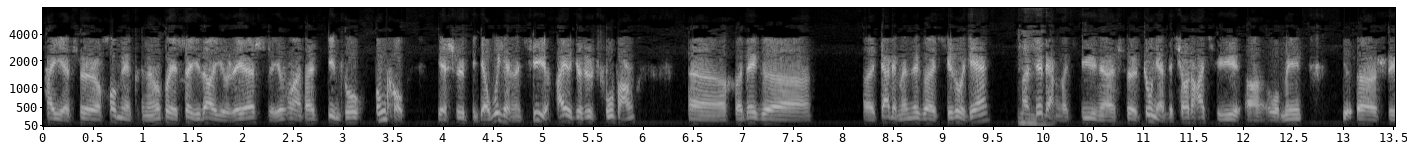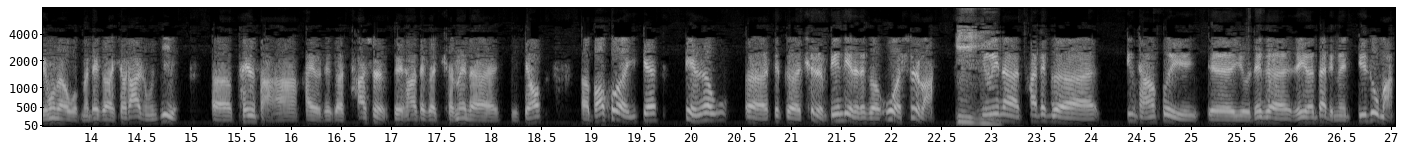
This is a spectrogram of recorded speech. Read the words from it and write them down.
它也是后面可能会涉及到有人员使用啊，它进出风口也是比较危险的区域。还有就是厨房，呃和这个呃家里面这个洗手间啊这两个区域呢是重点的消杀区域啊，我们。呃，使用了我们这个消杀溶剂，呃，喷洒啊，还有这个擦拭，对它这个全面的取消，呃，包括一些病人的呃这个确诊病例的这个卧室吧，嗯，因为呢，他这个经常会呃有这个人员在里面居住嘛，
